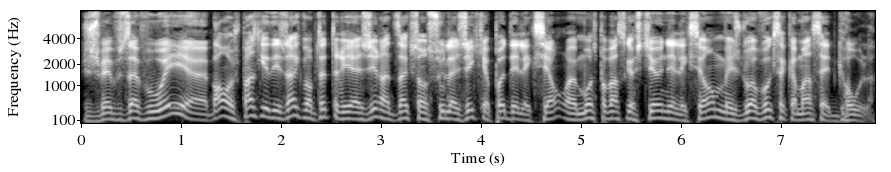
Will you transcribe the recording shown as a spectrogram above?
Je vais vous avouer, euh, bon, je pense qu'il y a des gens qui vont peut-être réagir en disant qu'ils sont soulagés qu'il n'y a pas d'élection. Euh, moi, c'est pas parce que je tiens une élection, mais je dois avouer que ça commence à être gros. Là.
